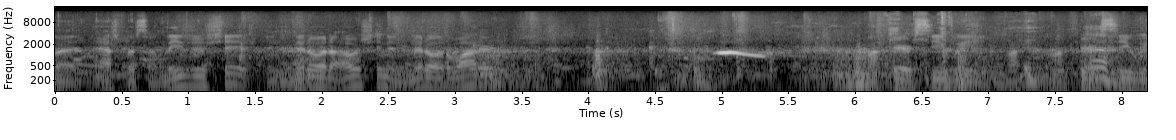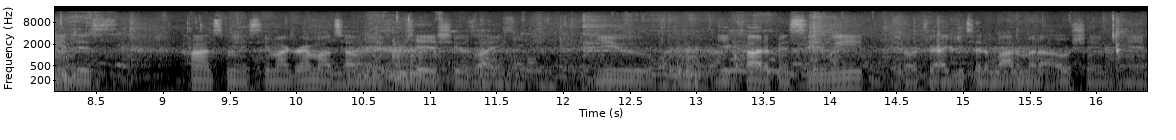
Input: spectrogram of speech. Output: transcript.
but as for some leisure shit in the middle of the ocean, in the middle of the water, my fear of seaweed, my, my fear of seaweed just haunts me. See, my grandma told me as a kid, she was like, you get caught up in seaweed, it'll drag you to the bottom of the ocean. And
